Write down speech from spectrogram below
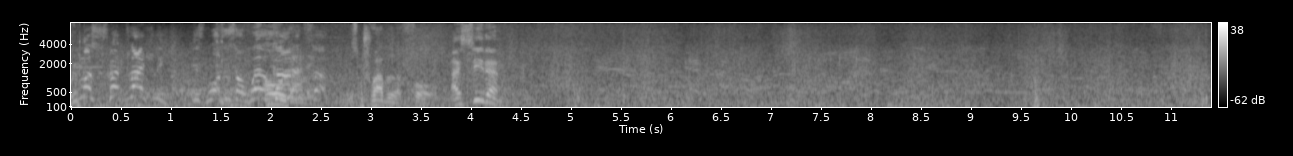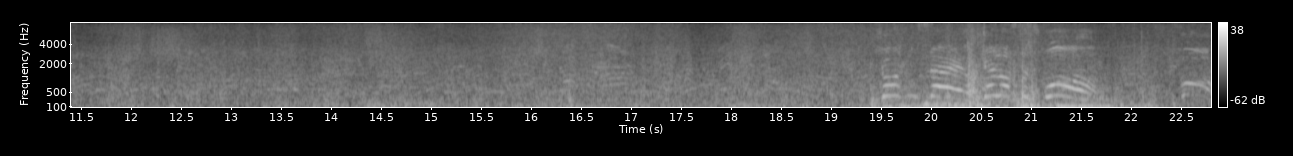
We must tread lightly. These waters are well Hold guarded, at sir. it. There's trouble afoul. I see them. Shorten sail! Get off the squall! Four!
